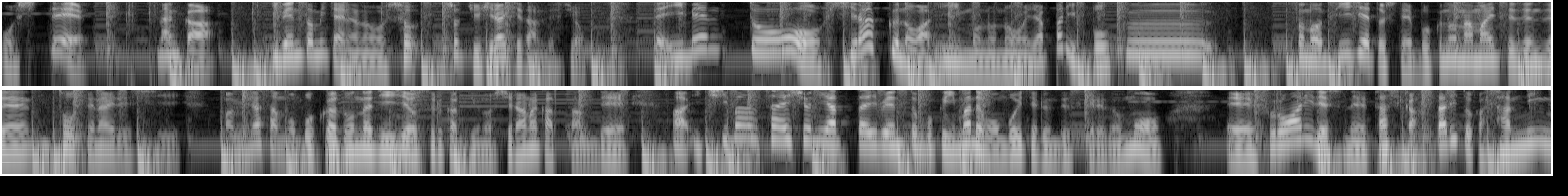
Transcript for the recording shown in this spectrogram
をしてなんかイベントみたいなのをしょしょっちゅう開いてたんですよ。でイベントを開くのはいいもののやっぱり僕その DJ として僕の名前って全然通ってないですし、まあ、皆さんも僕がどんな DJ をするかっていうのを知らなかったんで、まあ、一番最初にやったイベント、僕今でも覚えてるんですけれども、えー、フロアにですね、確か2人とか3人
